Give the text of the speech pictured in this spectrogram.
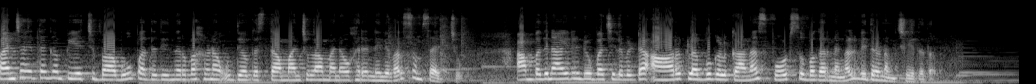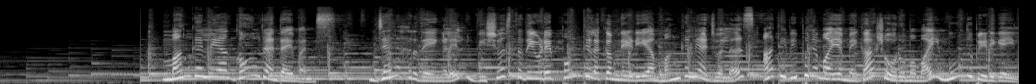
panchayat അംഗം പി എച്ച് ബാബു പദ്ധതി നിർവഹണ ഉദ്യോഗസ്ഥ മഞ്ജുള മനോഹരൻ എന്നിവർ സംസാരിച്ചു. അമ്പതിനായിരം രൂപ ചിലവിട്ട് ആറ് ക്ലബ്ബുകൾക്കാണ് സ്പോർട്സ് ഉപകരണങ്ങൾ വിതരണം ചെയ്തത്. Mangalya gold and diamonds. ജനഹൃദയങ്ങളിൽ വിശ്വസ്തയുടെ പൊൻതിളക്കം നേടിയ മംഗല്യ ജ്വല്ലേഴ്സ് അതിവിപുലമായ മെഗാ ഷോറൂമുമായി മൂന്ന് പീടികയിൽ.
